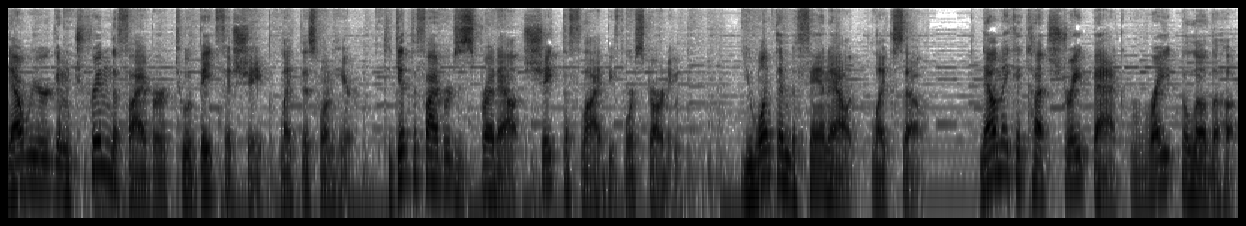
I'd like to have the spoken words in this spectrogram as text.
Now we are going to trim the fiber to a baitfish shape like this one here. To get the fibers to spread out, shake the fly before starting. You want them to fan out like so. Now make a cut straight back right below the hook.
